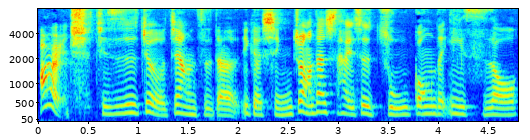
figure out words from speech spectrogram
Arch 其实就有这样子的一个形状，但是它也是足弓的意思哦。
